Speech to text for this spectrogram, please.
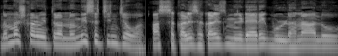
नमस्कार मित्रांनो मी सचिन चव्हाण. आज सकाळी सकाळीच मी डायरेक्ट बुलढाणा आलो.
